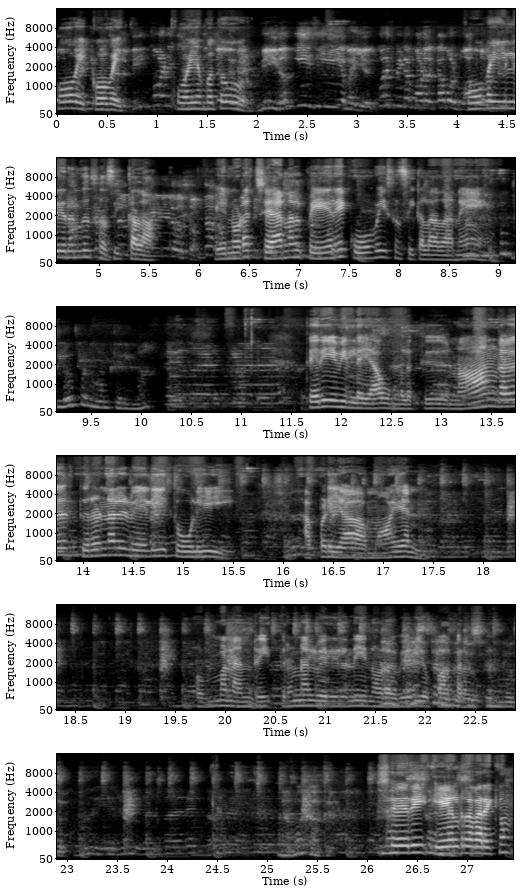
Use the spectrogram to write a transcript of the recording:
கோவை கோவை கோயம்புத்தூர். கோவையிலிருந்து சசிகலா. என்னோட சேனல் பேரே கோவை சசிகலா தானே. தெரியவில்லையா உங்களுக்கு? நாங்கள் திருநெல்வேலி தோழி. அப்படியா மாயன்? ரொம்ப நன்றி. திருநெல்வேலியிலேருந்து என்னோட வீடியோ பார்க்குறதுக்கு. சரி ஏழ்ரை வரைக்கும்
